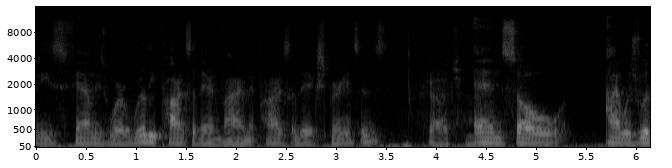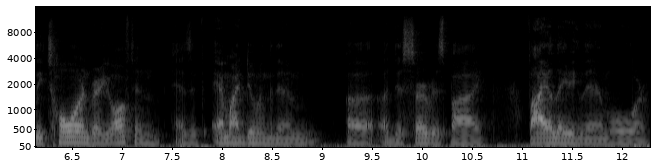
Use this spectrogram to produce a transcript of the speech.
and these families were really products of their environment, products of their experiences, gotcha. and so I was really torn very often as if am I doing them a, a disservice by violating them or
